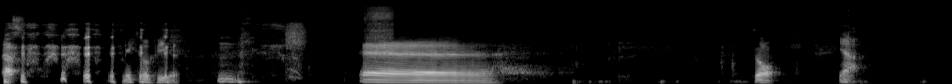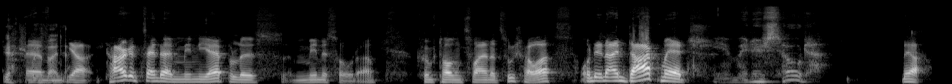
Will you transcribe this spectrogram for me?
Nicht so viel. Hm. Äh, so. Ja. Ja, ähm, ja, Target Center in Minneapolis, Minnesota. 5200 Zuschauer. Und in einem Dark Match. In Minnesota. Ja,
